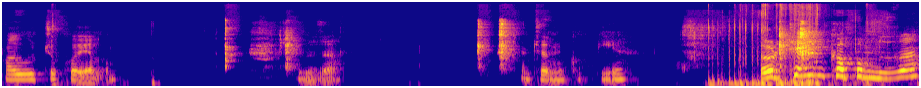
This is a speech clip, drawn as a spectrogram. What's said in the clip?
Havucu koyalım. Güzel. Açalım kapıyı. Örtelim kapımızı.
